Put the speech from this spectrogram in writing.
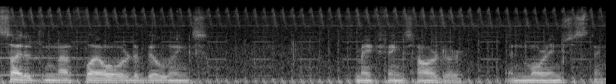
Decided to not fly over the buildings. Make things harder and more interesting.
